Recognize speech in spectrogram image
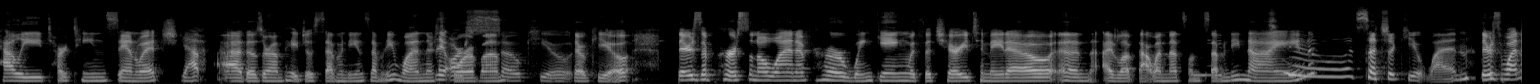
Cali tartine sandwich. Yep. Uh, those are on pages 70 and 71. There's they four of them. so cute. So cute. There's a personal one of her winking with the cherry tomato. And I love that one. That's on 79. Such a cute one. There's one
